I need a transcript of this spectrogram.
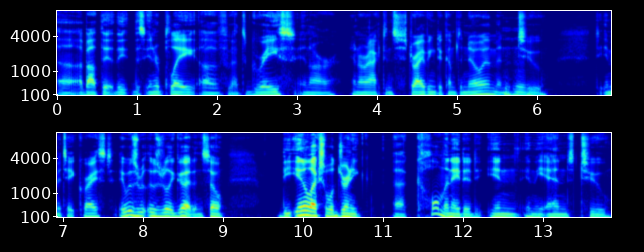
uh, about the, the, this interplay of God's grace in our in our act in striving to come to know Him and to to imitate Christ. It was it was really good, and so the intellectual journey uh, culminated in in the end to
